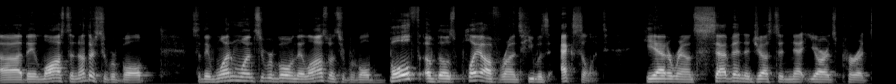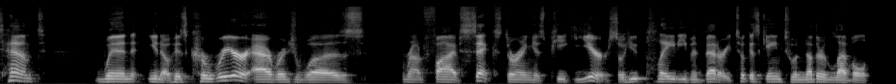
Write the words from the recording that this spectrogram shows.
uh, they lost another Super Bowl. So they won one Super Bowl and they lost one Super Bowl. Both of those playoff runs, he was excellent. He had around seven adjusted net yards per attempt when, you know, his career average was around five, six during his peak year. So he played even better. He took his game to another level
